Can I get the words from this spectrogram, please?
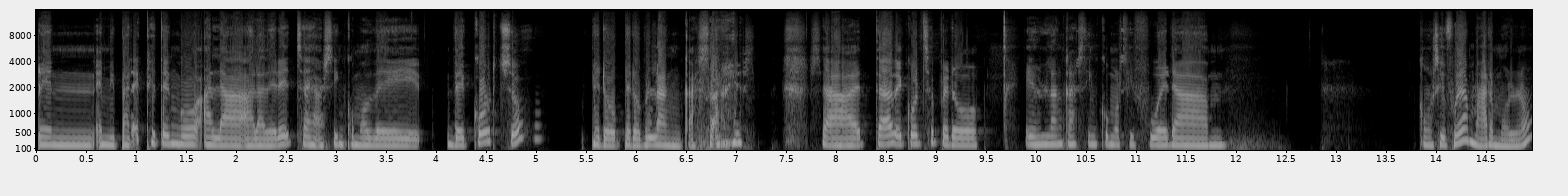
en, mi pared que tengo a la, a la derecha es así como de, de corcho, pero, pero blanca, ¿sabes? O sea, está de coche, pero es blanca así como si fuera. como si fuera mármol, ¿no?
